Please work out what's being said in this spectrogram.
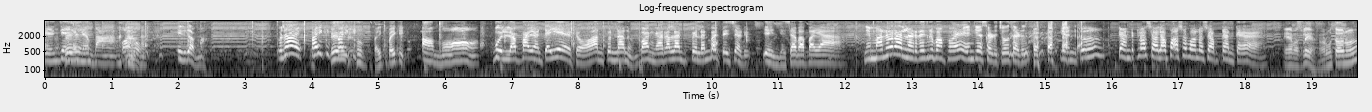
ఏం చెయ్యలేమ్మా ఓహో, ఇదిగమ్మా పైకి పైకి పైకి పైకి అమ్మో బుల్లబ్బాయి అంటే ఏటో అనుకున్నాను బంగారం లాంటి పిల్లని పట్టేశాడు ఏం చేసావు అబ్బాయా నేను మనవరాలు నాడి దగ్గర పంపవే ఏం చేశాడు చూతాడు ఎందుకు టెన్త్ క్లాస్ ఎలా పాస్ అవ్వాలో చెప్పడానికే ఏం అసలు నడుముతావు నువ్వు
